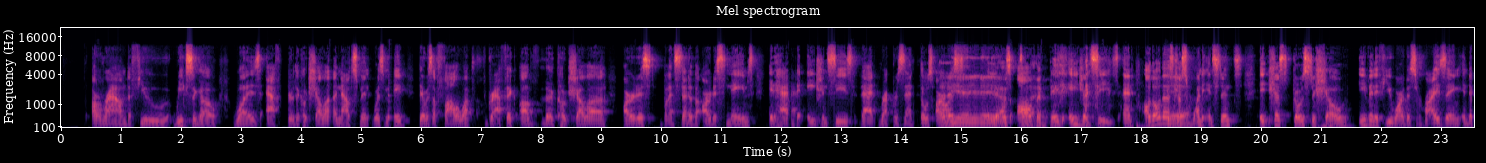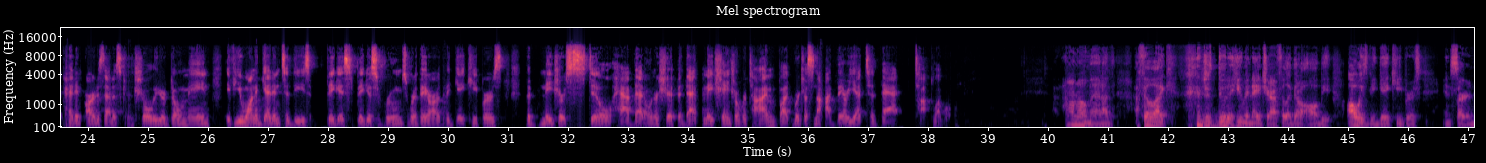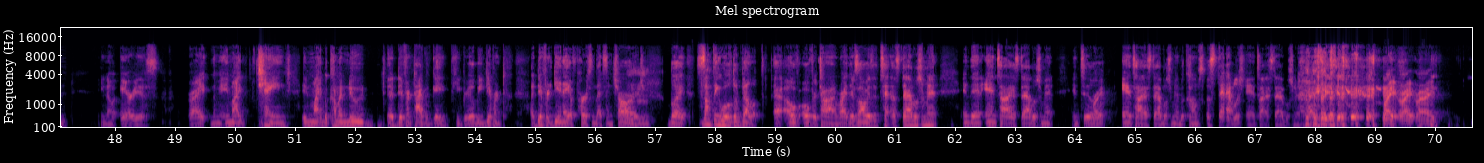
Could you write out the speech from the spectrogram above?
around a few weeks ago was after the Coachella announcement was made, there was a follow up graphic of the Coachella artist, but instead of the artist names, it had the agencies that represent those oh, artists. Oh, yeah, yeah, yeah. It was all the big agencies. and although that's just one instance, it just goes to show even if you are this rising independent artist that is controlling your domain, if you want to get into these biggest biggest rooms where they are the gatekeepers the majors still have that ownership and that may change over time but we're just not there yet to that top level I don't know, man. I I feel like just due to human nature, I feel like there'll all be always be gatekeepers in certain, you know, areas. Right. I mean, it might change. It might become a new, a different type of gatekeeper. It'll be different, a different DNA of person that's in charge. Mm-hmm. But something will develop uh, over over time. Right. There's always a establishment and then anti-establishment until right anti-establishment becomes established anti-establishment. Right, right, right, right.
